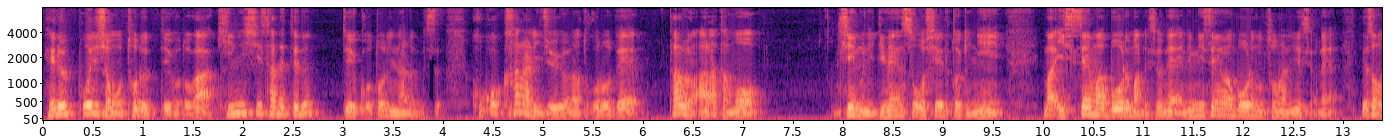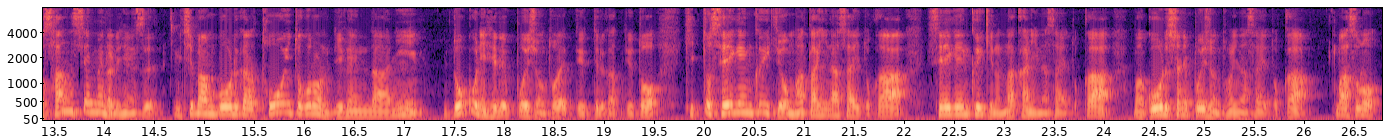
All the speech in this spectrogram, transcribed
ヘルプポジションを取るっていうことが禁止されてるっていうことになるんです。ここかなり重要なところで、多分あなたもチームにディフェンスを教えるときに、まあ、1戦はボールマンですよね。2戦はボールの隣ですよね。で、その3戦目のディフェンス、一番ボールから遠いところのディフェンダーに、どこにヘルプポジションを取れって言ってるかっていうと、きっと制限区域をまたぎなさいとか、制限区域の中にいなさいとか、まあ、ゴール下にポジションを取りなさいとか、まあ、その、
